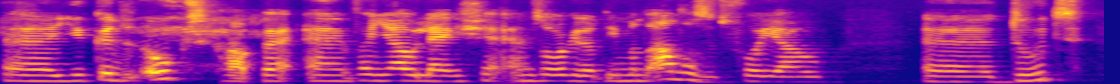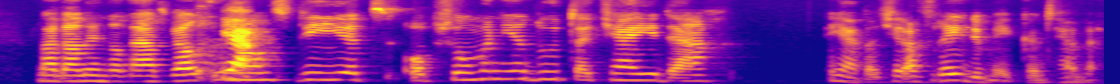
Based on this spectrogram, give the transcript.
Uh, je kunt het ook schrappen en, van jouw lijstje en zorgen dat iemand anders het voor jou uh, doet. Maar dan inderdaad wel iemand die het op zo'n manier doet dat jij je daar, ja, dat je daar vrede mee kunt hebben.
